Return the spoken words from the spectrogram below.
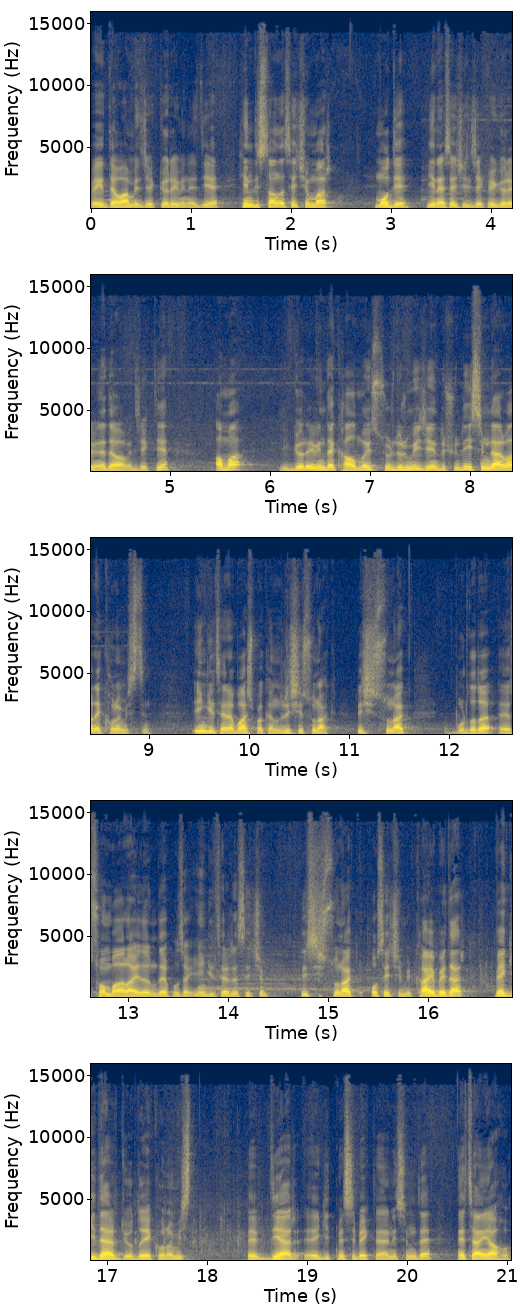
ve devam edecek görevine diye. Hindistan'da seçim var. Modi yine seçilecek ve görevine devam edecek diye. Ama görevinde kalmayı sürdürmeyeceğini düşündüğü isimler var ekonomistin. İngiltere Başbakanı Rishi Sunak. Rishi Sunak burada da e, sonbahar aylarında yapılacak İngiltere'de seçim. Rishi Sunak o seçimi kaybeder ve gider diyor The Economist. Ve diğer e, gitmesi beklenen isim de Netanyahu.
